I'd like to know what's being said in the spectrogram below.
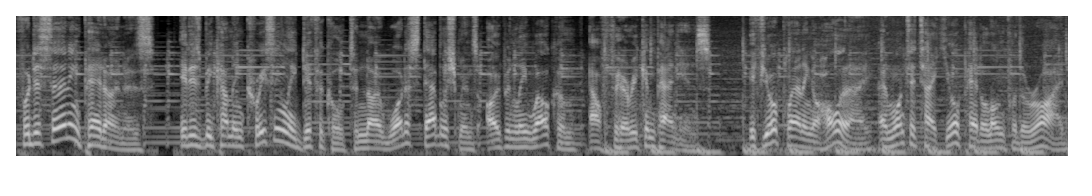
For discerning pet owners, it has become increasingly difficult to know what establishments openly welcome our furry companions. If you're planning a holiday and want to take your pet along for the ride,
